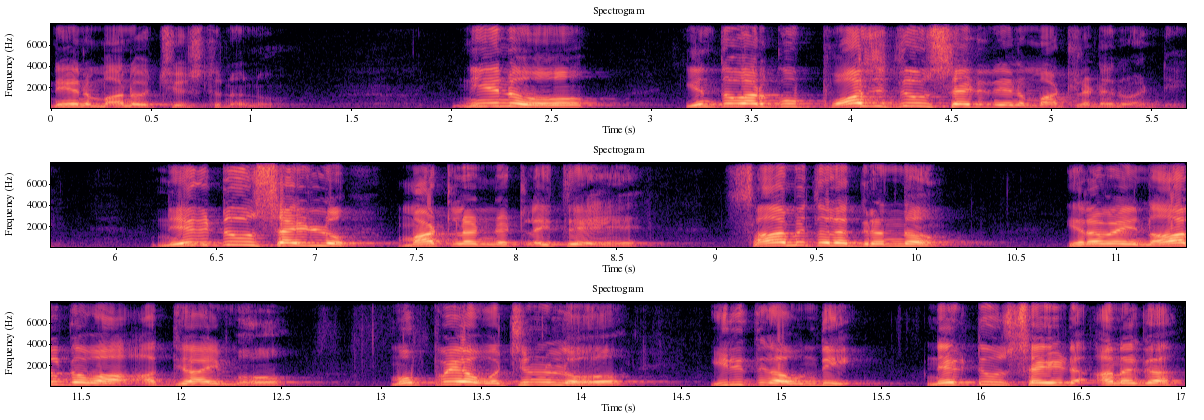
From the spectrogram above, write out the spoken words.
నేను మనవి చేస్తున్నాను. నేను ఇంతవరకు పాజిటివ్ సైడ్ నేను మాట్లాడాను అండి. నెగిటివ్ సైడ్లో మాట్లాడినట్లయితే సామెతల గ్రంథం ఇరవై నాలుగవ అధ్యాయము ముప్పై వచనంలో ఈ రీతిగా ఉంది. నెగిటివ్ సైడ్ అనగా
